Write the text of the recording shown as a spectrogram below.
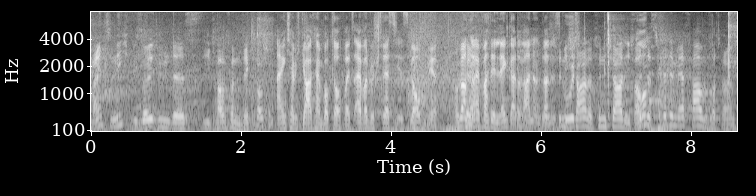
Meinst du nicht, wir sollten das, die Farbe von dem Deck tauschen? Eigentlich habe ich gar keinen Bock drauf, weil es einfach nur stressig ist, glaub mir. Wir machen einfach den Lenker dran und dann ist Finde ich gut. schade, finde ich schade. Ich finde, das könnte mehr Farbe vertragen.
